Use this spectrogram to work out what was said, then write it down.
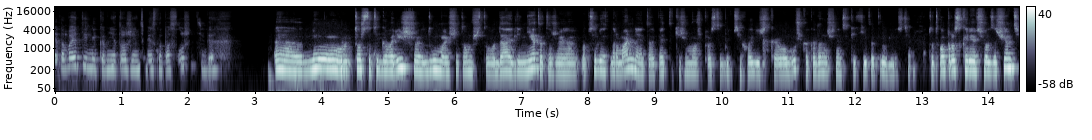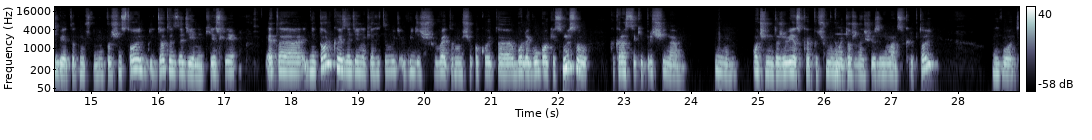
Нет, давай ты, Лика, мне тоже интересно послушать тебя. Э, ну, то, что ты говоришь, э, думаешь о том, что да или нет, это же абсолютно нормально. Это опять-таки же может просто быть психологическая ловушка, когда начинаются какие-то трудности. Тут вопрос, скорее всего, зачем тебе это нужно? Ну, большинство идет из-за денег. Если это не только из-за денег, если ты видишь в этом еще какой-то более глубокий смысл, как раз-таки причина ну, очень даже веская, почему мы тоже начали заниматься криптой, вот,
